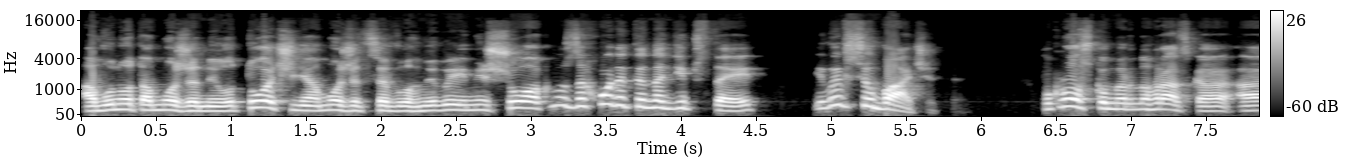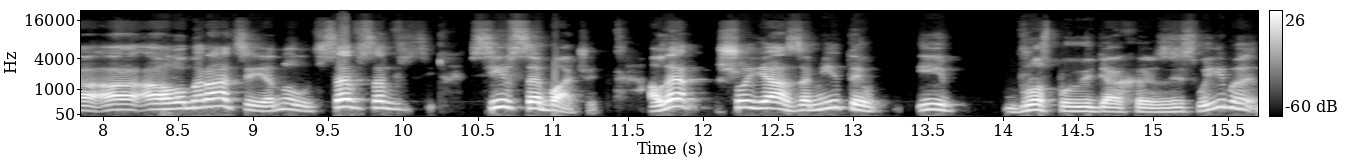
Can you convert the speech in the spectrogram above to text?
а воно там може не оточення, а може це вогневий мішок. Ну, заходите на діпстейт, і ви все бачите. Покровсько-мирноградська агломерація, ну, все, все, всі все бачать. Але що я замітив і в розповідях зі своїми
